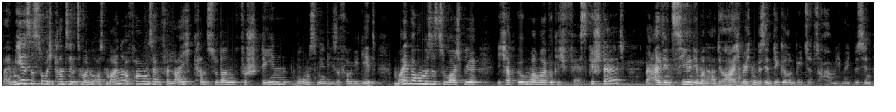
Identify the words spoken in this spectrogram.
Bei mir ist es so, ich kann es jetzt mal nur aus meiner Erfahrung sagen, vielleicht kannst du dann verstehen, worum es mir in dieser Folge geht. Mein Warum ist es zum Beispiel, ich habe irgendwann mal wirklich festgestellt, bei all den Zielen, die man hat, ja, ich möchte ein bisschen dickeren Bizeps haben, ich möchte ein bisschen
